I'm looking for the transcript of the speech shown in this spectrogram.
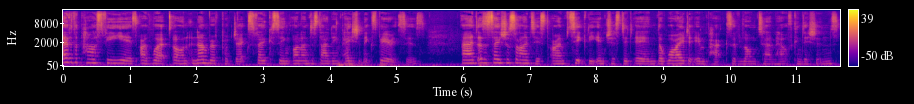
over the past few years, I've worked on a number of projects focusing on understanding patient experiences. And as a social scientist, I'm particularly interested in the wider impacts of long term health conditions,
